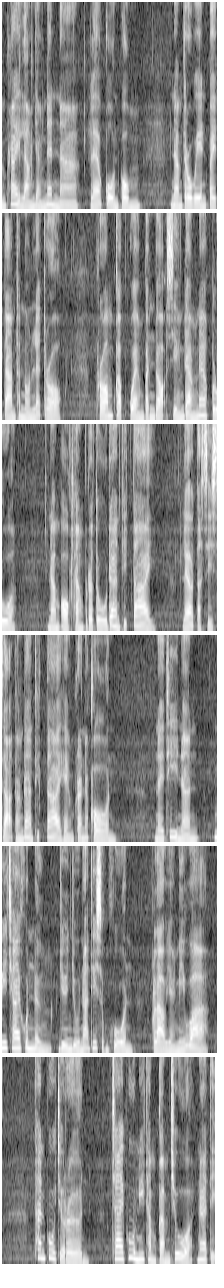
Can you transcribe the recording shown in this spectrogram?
นไพร่หลังอย่างแน่นหนา แล้วโกนผมนำตระเวนไปตามถนนและตรอก พร้อมกับแกว่งบันเดาะเสียงดังน่ากลัวนำออกทางประตูด้านทิศใต้ แล้วตัดศีรษะทางด้านทิศใต้แห่งพระนคร ในที่นั้นมีชายคนหนึ่งยืนอยู่ณที่สมควร กล่าวอย่างนี้ว่า ท่านผู้เจริญ ชายผู้นี้ทำกรรมชั่วหน้าติ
